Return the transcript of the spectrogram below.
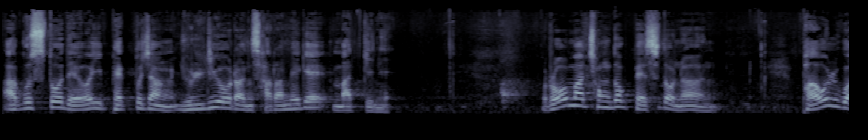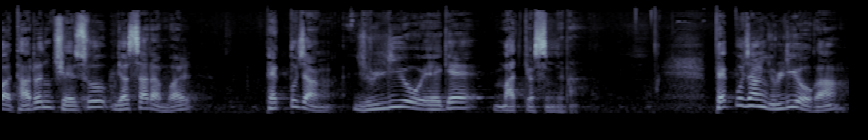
아구스토데의 백부장 율리오란 사람에게 맡기니 로마 총독 베스도는 바울과 다른 죄수 몇 사람을 백부장 율리오에게 맡겼습니다. 백부장 율리오가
